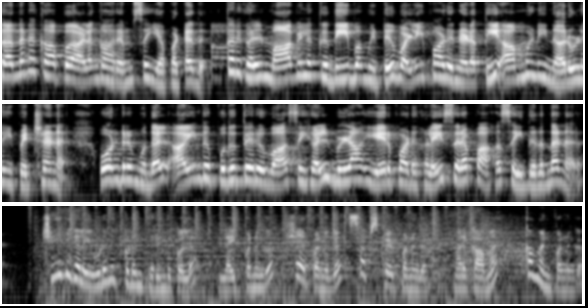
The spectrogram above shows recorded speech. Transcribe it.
சந்தனக்காப்பு அலங்காரம் செய்யப்பட்டது. பக்தர்கள் மாவிளக்கு தீபமிட்டு வழிபாடு நடத்தி அம்மனின் அருளை பெற்றனர். ஒன்று முதல் ஐந்து புதுத்தெரு வாசிகள் விழா ஏற்பாடுகளை சிறப்பாக செய்திருந்தனர். செய்திகளை உடனுக்குடன் தெரிந்து கொள்ள லைக் பண்ணுங்க ஷேர் பண்ணுங்க சப்ஸ்கிரைப் பண்ணுங்க. மறக்காம கமெண்ட் பண்ணுங்க.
